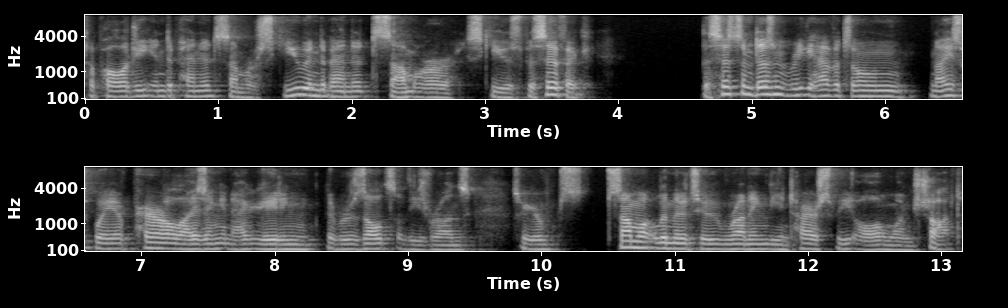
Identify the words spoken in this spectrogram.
topology independent, some are SKU independent, some are SKU specific. The system doesn't really have its own nice way of parallelizing and aggregating the results of these runs. So you're somewhat limited to running the entire suite all in one shot.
